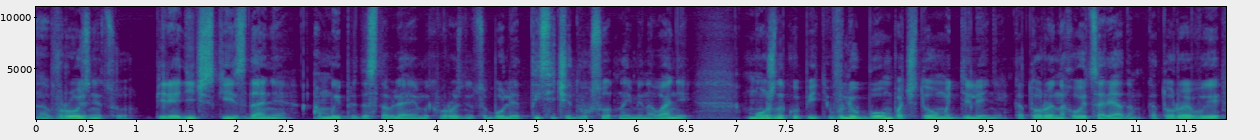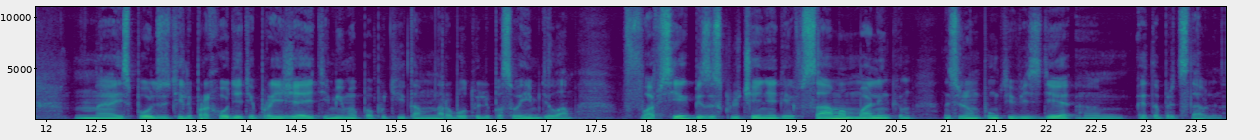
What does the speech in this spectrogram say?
э, в розницу периодические издания а мы предоставляем их в розницу более 1200 наименований, можно купить в любом почтовом отделении, которое находится рядом, которое вы используете или проходите, проезжаете мимо по пути там, на работу или по своим делам. во всех, без исключения, в самом маленьком населенном пункте везде э, это представлено.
